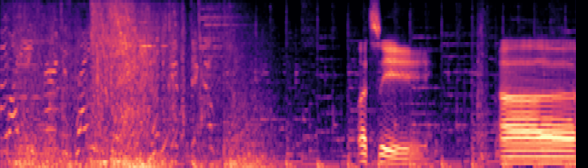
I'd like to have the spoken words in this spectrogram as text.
fighting spirit is playing Let's see. Uh...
